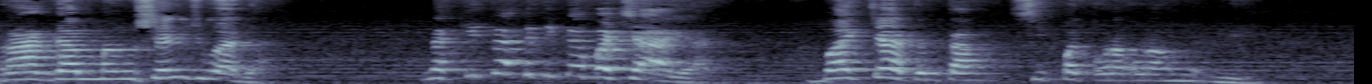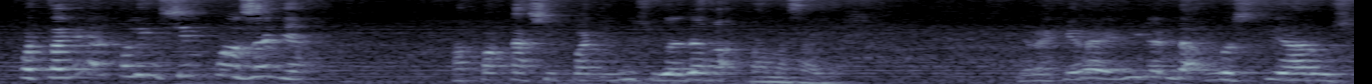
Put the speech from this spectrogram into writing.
Ragam manusia ini juga ada. Nah, kita ketika baca ayat, baca tentang sifat orang-orang mukmin. Pertanyaan paling simpel saja. Apakah sifat ini sudah ada nggak sama saya? Kira-kira ini kan tidak mesti harus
